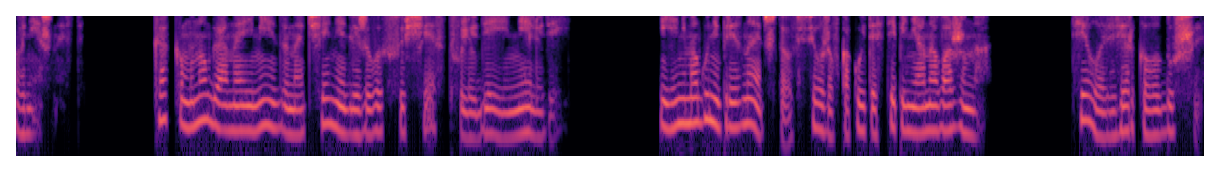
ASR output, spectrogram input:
Внешность. Как много она имеет значения для живых существ, людей и нелюдей. И я не могу не признать, что все же в какой-то степени она важна. Тело — зеркало души.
